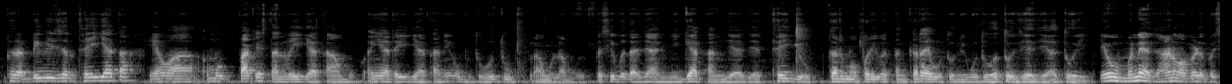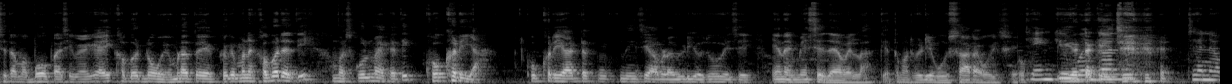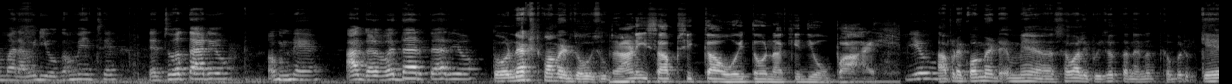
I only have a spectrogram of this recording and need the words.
પેલા ડિવિઝન થઈ ગયા હતા એમાં અમુક પાકિસ્તાન વહી ગયા હતા અમુક અહીંયા રહી ગયા હતા ને એવું બધું હતું લાંબુ લાંબુ. પછી બધા જ્યાં ગયા હતા ને જે જે થઈ ગયું ધર્મ પરિવર્તન કરાવ્યું હતું ને એવું બધું હતું જે જે હતું. એવું મને જાણવા મળ્યું પછી તમારે બહુ પાછી એ ખબર ન હોય. હમણાં તો એક મને ખબર હતી અમારા સ્કૂલમાં એક હતી ખોખરિયા. ખોખરિયા અટકની જે આપણા વીડિયો જોવે છે એના મેસેજ આવેલા કે તમારા વીડિયો બહુ સારા હોય છે. થેન્ક યુ જેને અમારા વીડિયો ગમે છે તે જોતા રહ્યો. અમને આગળ વધારતા રહ્યો. તો નેક્સ્ટ કોમેન્ટ જોઉં છું. રાણી સાપ સિક્કા હોય તો નાખી દો ભાઈ આપણે કોમેન્ટ મેં સવાલ પૂછ્યો તને નથી ખબર કે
